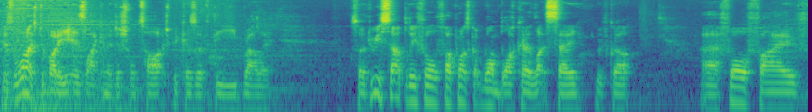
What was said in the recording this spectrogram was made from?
because the one extra body is like an additional torch because of the rally. So do we set up lethal? Opponent's got one blocker, let's say we've got uh, four, five,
